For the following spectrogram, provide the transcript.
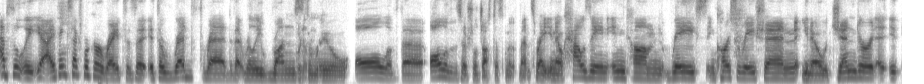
Absolutely. Yeah, I think sex worker rights is a it's a red thread that really runs Totally. through all of the all of the social justice movements, right? You know, housing, income, race, incarceration, you know, gender, it,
